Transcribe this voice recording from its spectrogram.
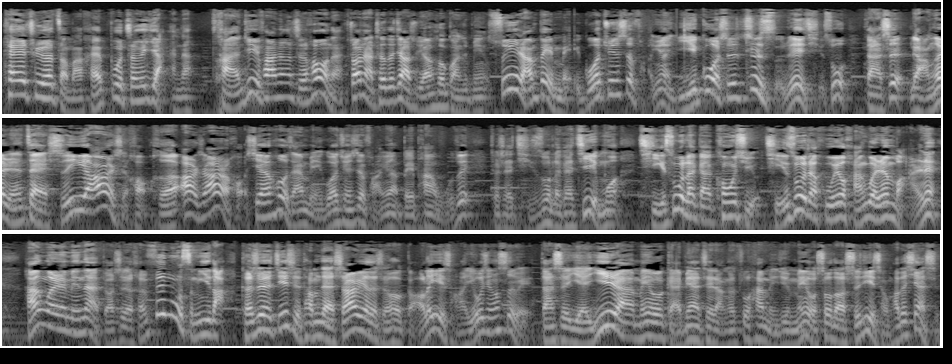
开车怎么还不睁眼呢？惨剧发生之后呢，装甲车的驾驶员和管制兵虽然被美国军事法院以过失致死罪起诉，但是两个人在十一月二十号和二十二号先后在美国军事法院被判无罪，就是起诉了个寂寞，起诉了个空虚，起诉着忽悠韩国人玩呢。韩国人民呢表示很愤怒，思密达。可是即使他们在十二月的时候搞了一场游行示威，但是也依然没有改变这两个驻韩美军没有受到实际惩罚的现实。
